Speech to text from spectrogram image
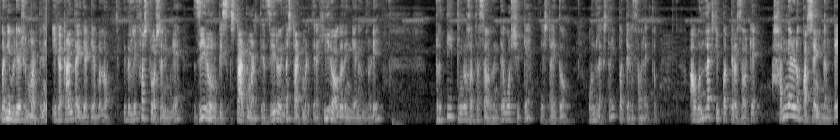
ಬನ್ನಿ ವಿಡಿಯೋ ಶುರು ಮಾಡ್ತೀನಿ. ಈಗ ಕಾಣ್ತಾ ಇದೆಯಾ ಟೇಬಲ್ಲು ಇದರಲ್ಲಿ ಫಸ್ಟ್ ವರ್ಷ ನಿಮಗೆ ಝೀರೋ ರುಪೀಸ್ ಸ್ಟಾರ್ಟ್ ಮಾಡ್ತೀರಾ? ಝೀರೋ ಇಂದ ಸ್ಟಾರ್ಟ್ ಮಾಡ್ತೀರಾ? ಹೀರೋ ಆಗೋದು ಹಿಂಗೆ ಏನಂತ ನೋಡಿ. ಪ್ರತಿ ತಿಂಗಳು ಹತ್ತು ಸಾವಿರದಂತೆ ವರ್ಷಕ್ಕೆ ಎಷ್ಟಾಯಿತು? ಒಂದು ಲಕ್ಷದ ಇಪ್ಪತ್ತೆರಡು ಸಾವಿರ ಆಯಿತು. ಆ ಒಂದು ಲಕ್ಷದ ಇಪ್ಪತ್ತೆರಡು ಸಾವಿರಕ್ಕೆ ಹನ್ನೆರಡು ಪರ್ಸೆಂಟ್ನಂತೆ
